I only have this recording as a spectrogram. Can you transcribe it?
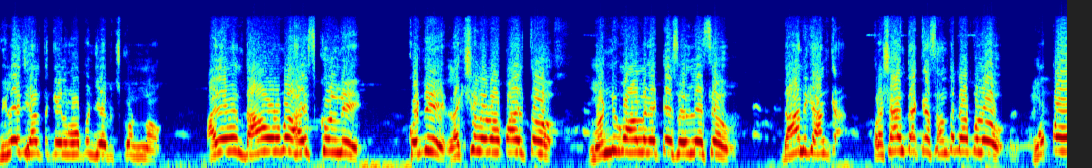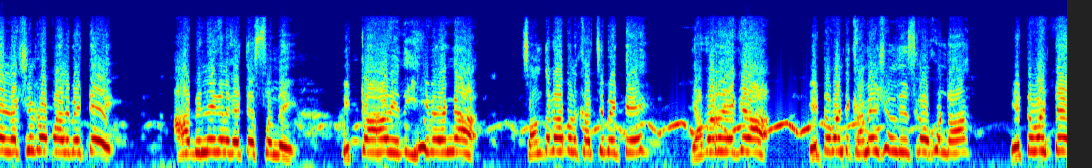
విలేజ్ హెల్త్ కేర్ ఓపెన్ చేయించుకుంటున్నాం అదేవిధంగా దామరమ హై స్కూల్ని కొన్ని లక్షల రూపాయలతో మొండి గోడలు కట్టేసి వదిలేసావు. దానికి అంక ప్రశాంత్ అక్క సొంత డబ్బులు ముప్పై లక్షల రూపాయలు పెట్టి ఆ బిల్డింగ్లు కట్టిస్తుంది. ఇట్లా ఇది ఈ విధంగా సొంత డబ్బులు ఖర్చు పెట్టి ఎవరి దగ్గర ఎటువంటి కమిషన్లు తీసుకోకుండా ఎటువంటి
